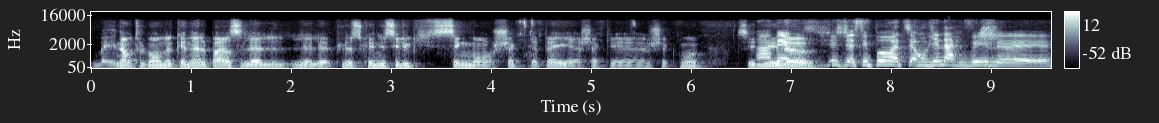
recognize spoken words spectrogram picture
Ben non, tout le monde le connaît, le père. C'est le, le- le plus connu. C'est lui qui signe mon chèque de paye à chaque, euh, chaque mois. C'est lui, Ah, ben là. je, je sais pas. On vient d'arriver, là. euh,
